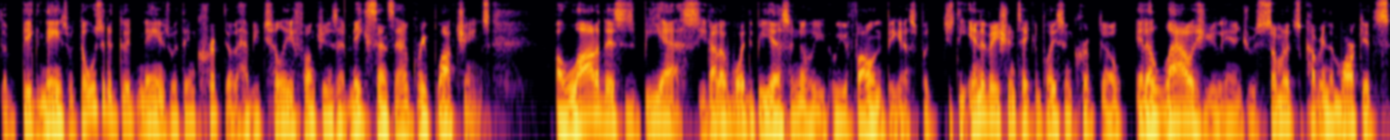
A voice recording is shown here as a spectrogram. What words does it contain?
the big names. But those are the good names within crypto that have utility functions that make sense. That have great blockchains. A lot of this is BS. You got to avoid the BS and know who, you, who you're following the BS. But just the innovation taking place in crypto, it allows you, Andrew, someone that's covering the markets,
